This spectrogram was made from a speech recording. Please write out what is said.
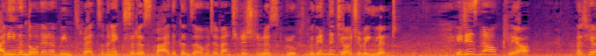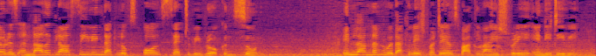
And even though there have been threats of an exodus by the conservative and traditionalist groups within the Church of England, it is now clear that here is another glass ceiling that looks all set to be broken soon. In London with Akhilesh Patel, Swati Maheshwari, NDTV.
